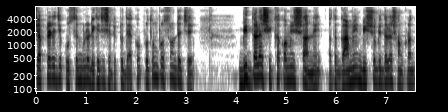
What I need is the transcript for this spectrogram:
চ্যাপ্টারে যে কোশ্চেনগুলো রেখেছি সেটা একটু দেখো। প্রথম প্রশ্নটা হচ্ছে বিদ্যালয় শিক্ষা কমিশনের অর্থাৎ গ্রামীণ বিশ্ববিদ্যালয় সংক্রান্ত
